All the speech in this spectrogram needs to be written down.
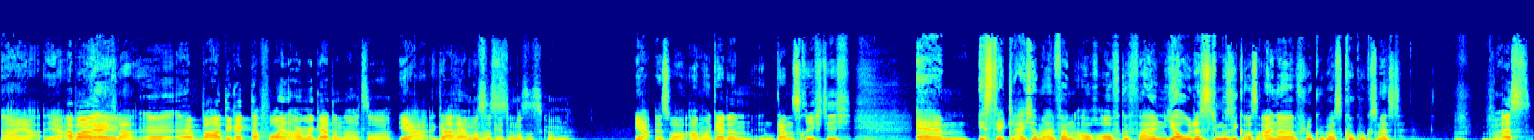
ah ja, ja. Aber ja, äh, klar. Äh, er war direkt davor in Armageddon, also Ja, genau, daher muss es, Armageddon. muss es kommen. Ja, es war Armageddon, ganz richtig. Ähm, ist dir gleich am Anfang auch aufgefallen, yo, das ist die Musik aus einer Flug übers Kuckucksnest? Was?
